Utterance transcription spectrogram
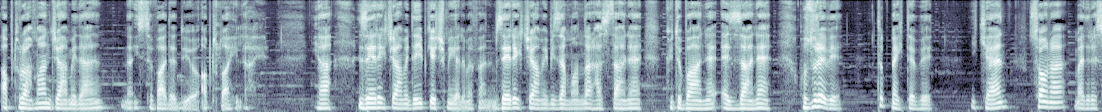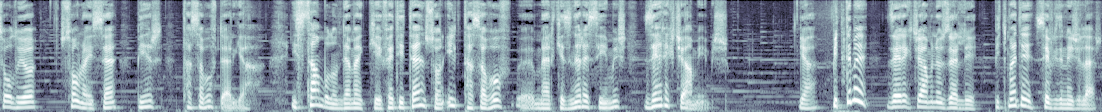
Abdurrahman Camii'den istifade ediyor Abdullah İlahi. Ya Zeyrek Cami deyip geçmeyelim efendim. Zeyrek Cami bir zamanlar hastane, kütüphane, eczane, huzurevi, tıp mektebi iken sonra medrese oluyor. Sonra ise bir tasavvuf dergahı. İstanbul'un demek ki fetihten son ilk tasavvuf e, merkezi neresiymiş? Zeyrek Camii'ymiş. Ya bitti mi Zeyrek Camii'nin özelliği? Bitmedi sevgili dinleyiciler.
